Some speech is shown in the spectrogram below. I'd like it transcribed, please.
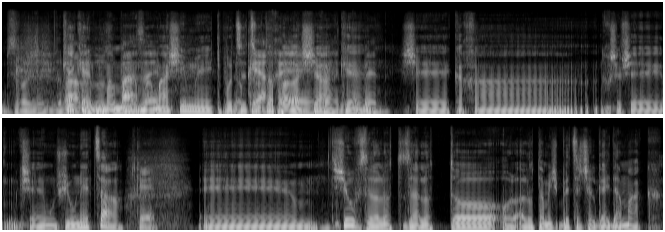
בסופו של דבר, כן, כן, ממש, אה, ממש עם התפוצצות לוקח, אה, הפרשה, כן, כן. שככה, אני חושב שכשהוא שהוא נעצר. כן, אה, שוב, זה על, זה על, אותו, על אותה משבצת של גיידמק,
